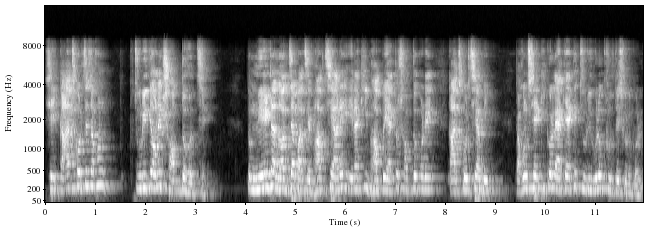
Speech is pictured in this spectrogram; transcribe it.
সেই কাজ করছে যখন চুড়িতে অনেক শব্দ হচ্ছে। তো মেয়েটা লজ্জা পাচ্ছে, ভাবছে, আরে, এরা কি ভাববে? এত শব্দ করে কাজ করছি আমি। তখন সে কি করল? একে একে চুড়িগুলো খুলতে শুরু করল।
